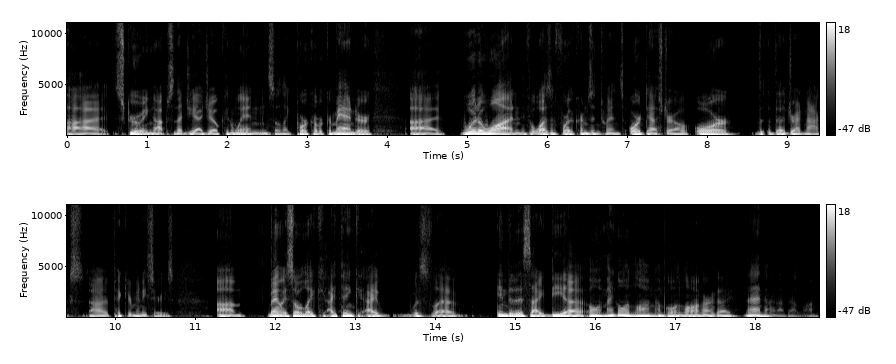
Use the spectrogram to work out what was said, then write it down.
uh, screwing up so that GI Joe can win. And so like poor Cobra Commander uh, would have won if it wasn't for the Crimson Twins or Destro or the, the Dreadnoks. Uh, pick your miniseries. Um, but anyway, so like I think I was uh, into this idea. Oh, am I going long? I'm going long, aren't I? Eh, no, not that long.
